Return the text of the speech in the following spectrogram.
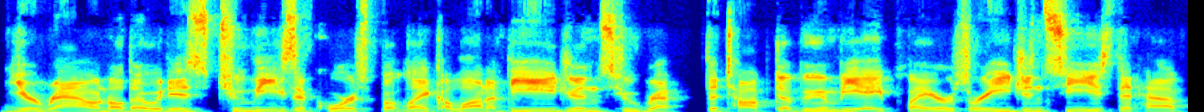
year round, although it is two leagues, of course, but like a lot of the agents who rep the top WNBA players or agencies that have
